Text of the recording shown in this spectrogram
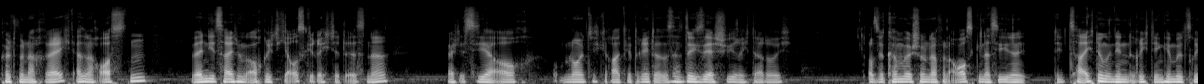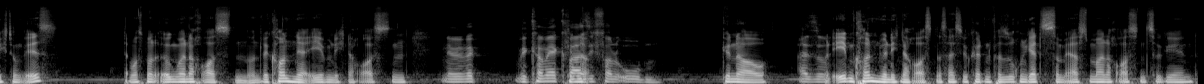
könnten wir nach rechts, also nach Osten, wenn die Zeitung auch richtig ausgerichtet ist, ne? Vielleicht ist sie ja auch um 90 Grad gedreht. Das ist natürlich sehr schwierig dadurch. Also können wir schon davon ausgehen, dass die, die Zeichnung in den richtigen Himmelsrichtung ist. Da muss man irgendwann nach Osten. Und wir konnten ja eben nicht nach Osten. Ne, wir, wir kommen ja quasi von oben. Genau. Also, Und eben konnten wir nicht nach Osten. Das heißt, wir könnten versuchen, jetzt zum ersten Mal nach Osten zu gehen.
